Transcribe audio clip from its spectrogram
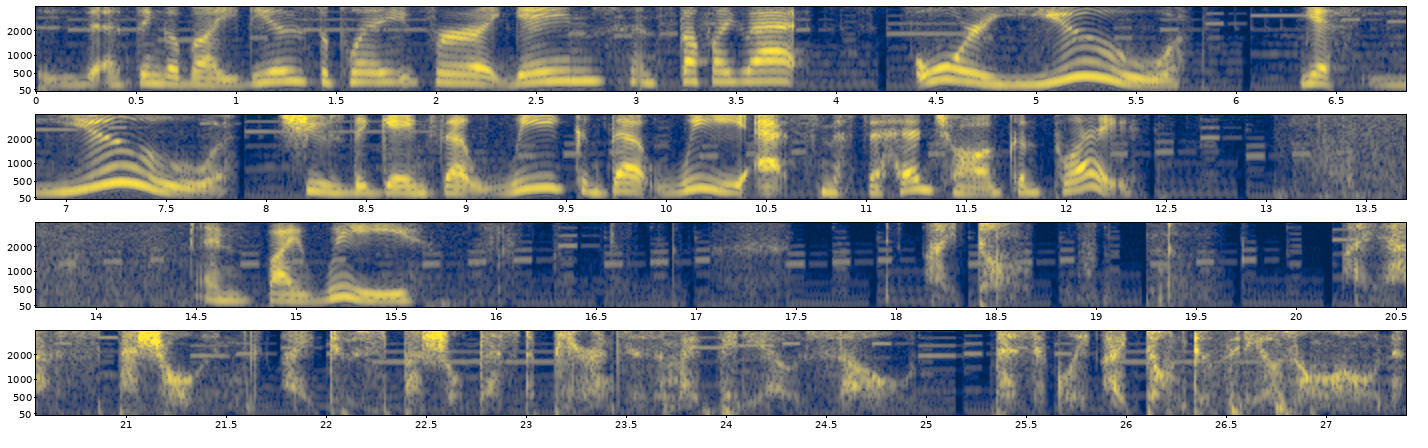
uh, think of ideas to play for games and stuff like that or you Yes, you choose the games that we that we at Smith the Hedgehog could play. And by we, I don't. I have special. I do special guest appearances in my videos, so basically, I don't do videos alone.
